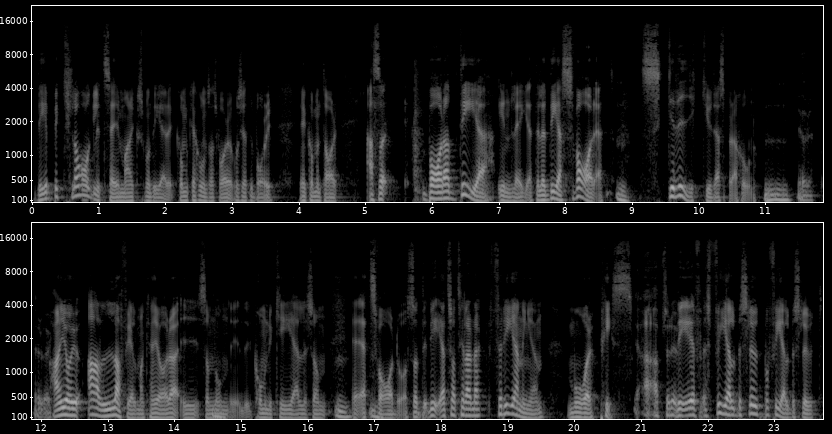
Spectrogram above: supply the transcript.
Det är beklagligt säger Marcus Moder Kommunikationsansvarig hos Göteborg I en kommentar. Alltså bara det inlägget, eller det svaret Skriker ju desperation Mm, gör det, gör det han gör ju alla fel man kan göra i som någon kommuniké eller som eh, ett svar då. Så det, jag tror att hela den där föreningen mår piss. Ja, absolut. Det är fel beslut på fel beslut.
